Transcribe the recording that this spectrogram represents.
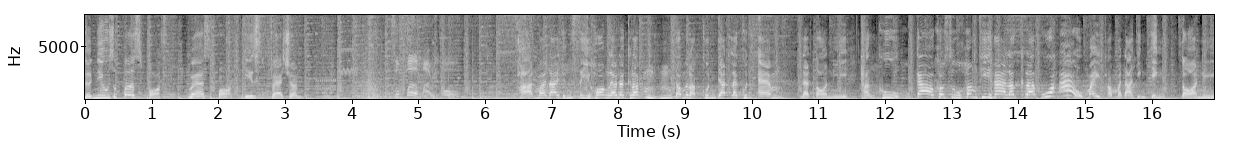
The new Super Sports where sport is fashion ซูเปอร์มาริโอผ่านมาได้ถึง 4 ห้องแล้วนะครับอื้อหือสำหรับคุณยัดและคุณแอม และตอนนี้ทั้งคู่ก้าวเข้าสู่ห้องที่ 5 แล้วครับ ว้าว ไม่ธรรมดาจริง ๆ ตอนนี้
